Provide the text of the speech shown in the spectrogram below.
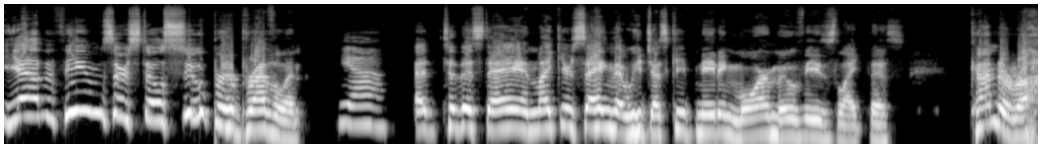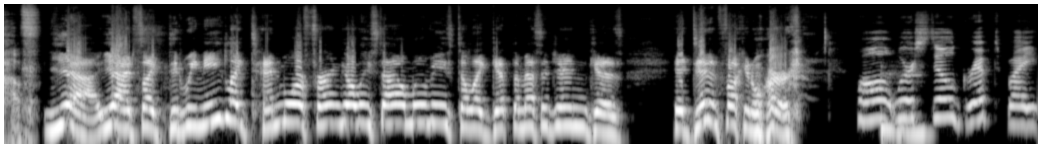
yeah, the themes are still super prevalent Yeah. uh, to this day. And like you're saying, that we just keep needing more movies like this. Kinda rough. yeah, yeah. It's like, did we need like ten more Fern Gully style movies to like get the message in? Because it didn't fucking work. Well, we're still gripped by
